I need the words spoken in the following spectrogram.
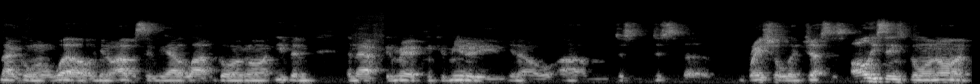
not going well. You know, obviously we had a lot going on, even in the African American community. You know, um, just just uh, racial injustice, all these things going on,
